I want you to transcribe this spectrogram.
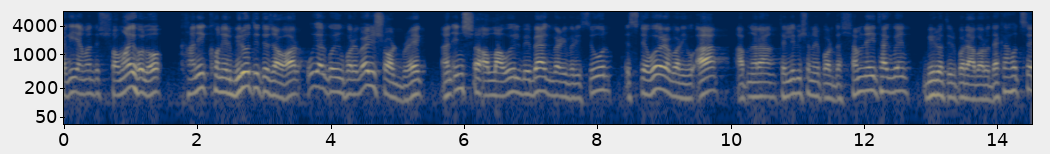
আগেই আমাদের সময় হলো খানিকক্ষণের বিরতিতে যাওয়ার we are going for a very short break and ইনশা আল্লাহ will be back very very soon stay where you are আপনারা টেলিভিশনের পর্দার সামনেই থাকবেন। বিরতির পরে আবারও দেখা হচ্ছে।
